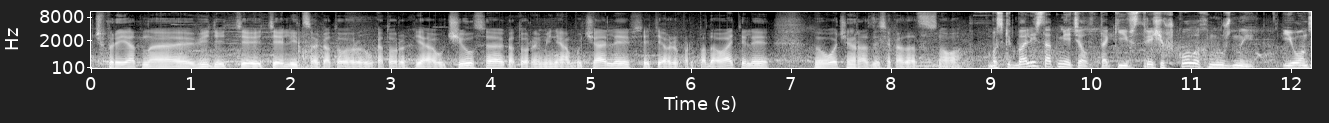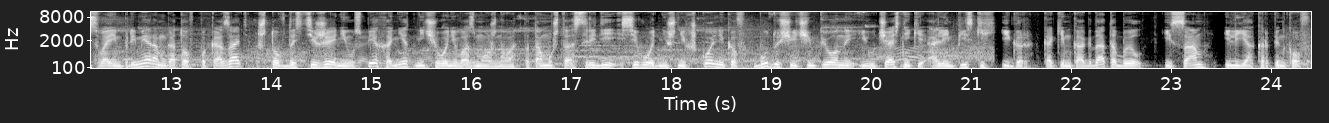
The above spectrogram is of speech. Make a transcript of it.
Очень приятно видеть те лица, которые, у которых я учился, которые меня обучали, все те же преподаватели. Ну, очень рад здесь оказаться снова. Баскетболист отметил, такие встречи в школах нужны. И он своим примером готов показать, что в достижении успеха нет ничего невозможного. Потому что среди сегодняшних школьников будущие чемпионы и участники Олимпийских игр, каким когда-то был и сам Илья Карпенков.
